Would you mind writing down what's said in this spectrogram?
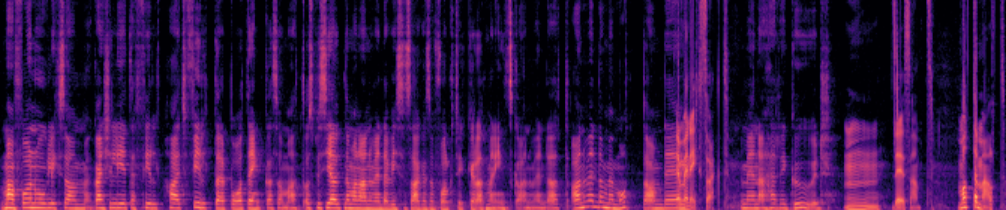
man får nog liksom kanske lite fil- ha ett filter på att tänka som att, och speciellt när man använder vissa saker som folk tycker att man inte ska använda, att använda med måtta om det... Ja men exakt. Jag menar, herregud. Mm, det är sant. Måtta med allt.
